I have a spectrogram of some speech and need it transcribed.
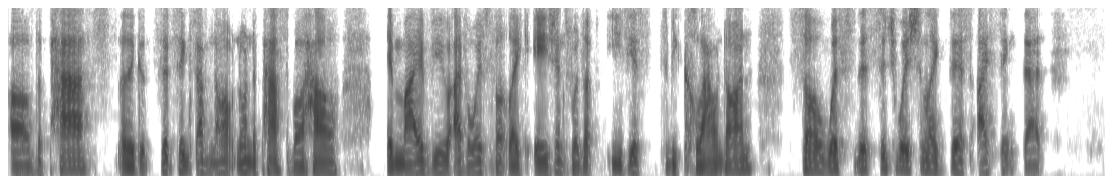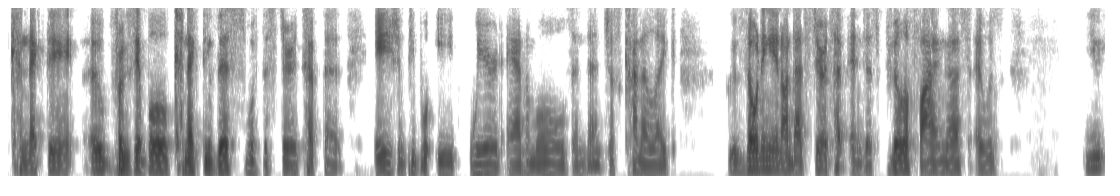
of the past, like the things I've not known in the past about how in my view, I've always felt like Asians were the easiest to be clowned on. So with this situation like this, I think that connecting, uh, for example, connecting this with the stereotype that Asian people eat weird animals, and then just kind of like zoning in on that stereotype and just vilifying us, it was you.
